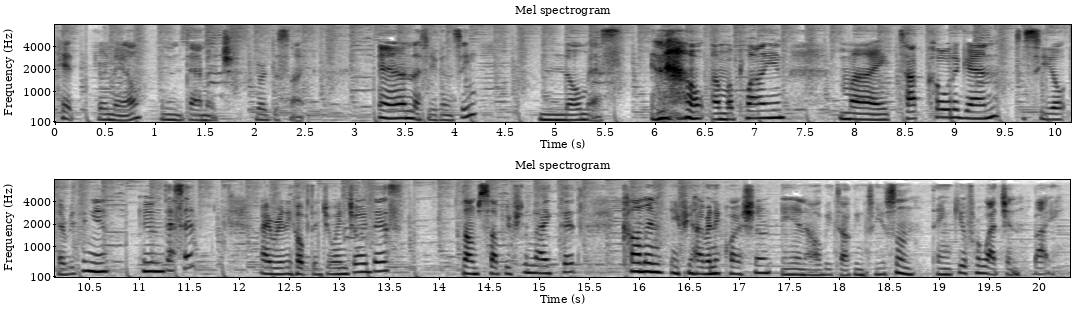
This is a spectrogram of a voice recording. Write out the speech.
hit your nail and damage your design and as you can see no mess. Now I'm applying my top coat again to seal everything in and that's it. I really hope that you enjoyed this. Thumbs up if you liked it. Comment if you have any question and I'll be talking to you soon. Thank you for watching. Bye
